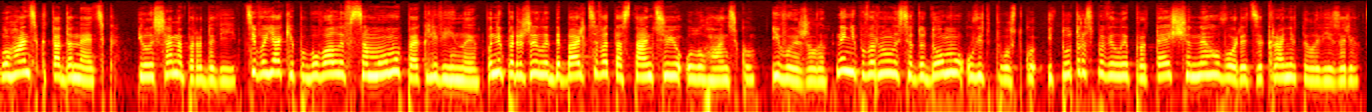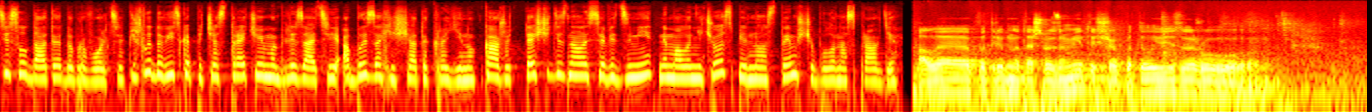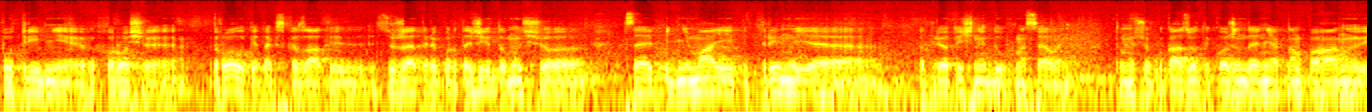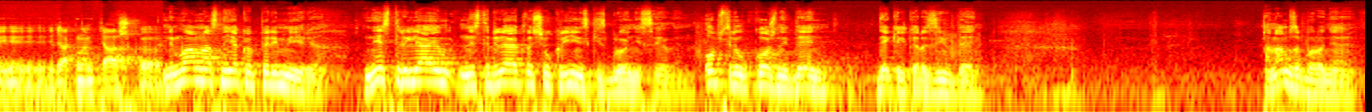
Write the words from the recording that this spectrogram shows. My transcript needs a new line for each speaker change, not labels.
Луганськ та Донецьк. І лише на передовій. Ці вояки побували в самому пеклі війни. Вони пережили Дебальцеве та станцію у Луганську і вижили. Нині повернулися додому у відпустку. І тут розповіли про те, що не говорять з екранів телевізорів. Ці солдати, добровольці, пішли до війська під час третьої мобілізації, аби захищати країну. кажуть, те, що дізналися від змі, не мало нічого спільного з тим, що було насправді.
Але потрібно теж розуміти, що по телевізору потрібні хороші ролики, так сказати, сюжети, репортажі, тому що це піднімає і підтримує патріотичний дух населення. Тому що показувати кожен день, як нам погано і як нам тяжко,
Нема в нас ніякого перемир'я. Не стріляємо, не стріляють лише українські збройні сили. Обстріл кожен день, декілька разів в день. А нам забороняють.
